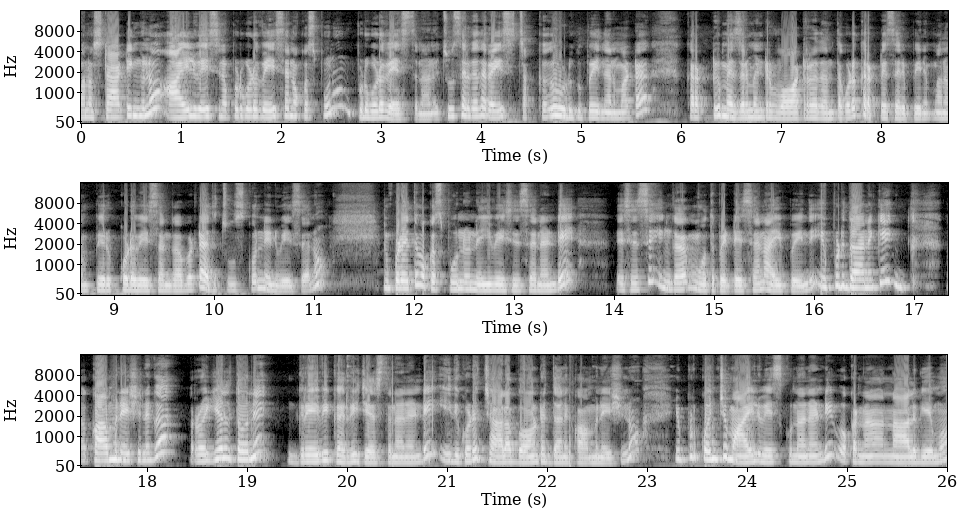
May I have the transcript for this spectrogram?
మనం స్టార్టింగ్లో ఆయిల్ వేసినప్పుడు కూడా వేసాను ఒక స్పూను ఇప్పుడు కూడా వేస్తున్నాను. చూసారు కదా రైస్ చక్కగా ఉడికిపోయింది అనమాట కరెక్ట్ మెజర్మెంట్ వాటర్ అదంతా కూడా కరెక్ట్గా సరిపోయింది. మనం పెరుగు కూడా వేసాం కాబట్టి అది చూసుకొని నేను వేసాను. ఇప్పుడైతే ఒక స్పూన్ నెయ్యి వేసేసానండి. వేసేసి ఇంకా మూత పెట్టేసాను అయిపోయింది. ఇప్పుడు దానికి కాంబినేషన్గా రొయ్యలతోనే గ్రేవీ కర్రీ చేస్తున్నానండి. ఇది కూడా చాలా బాగుంటుంది దాని కాంబినేషను. ఇప్పుడు కొంచెం ఆయిల్ వేసుకున్నానండి. ఒక నా నాలుగేమో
